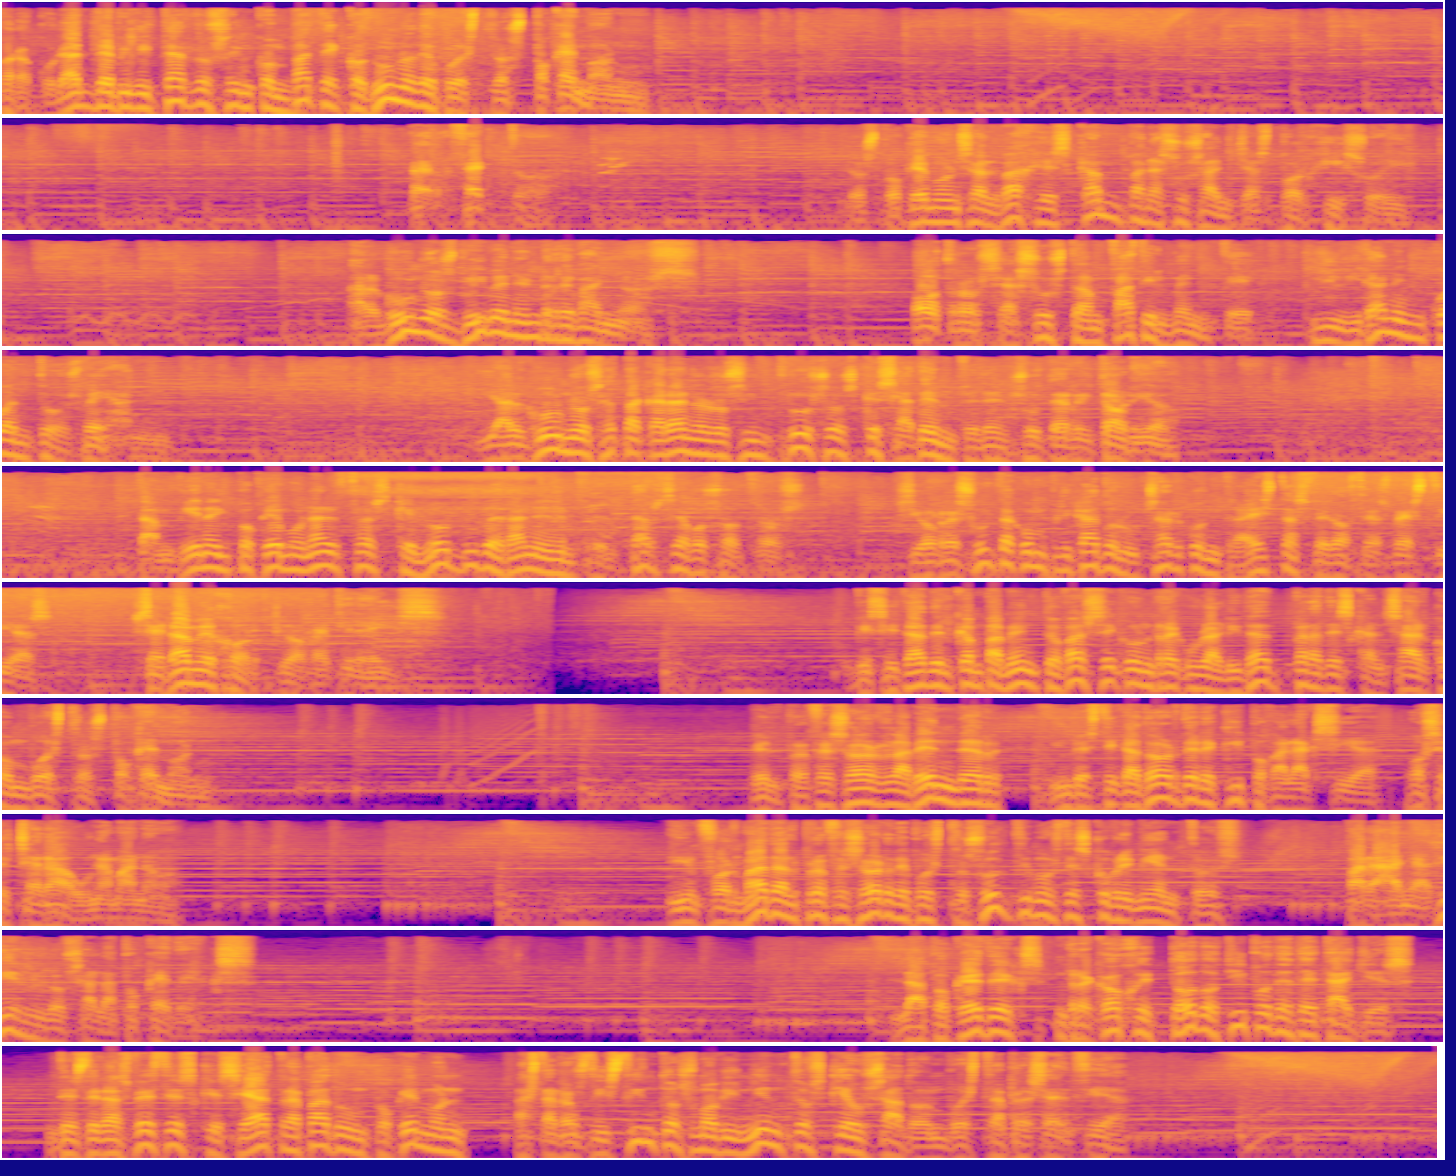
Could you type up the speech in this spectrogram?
Procurad debilitarlos en combate con uno de vuestros Pokémon. Perfecto. Los Pokémon salvajes campan a sus anchas por Hisui. Algunos viven en rebaños. Otros se asustan fácilmente y huirán en cuanto os vean. Y algunos atacarán a los intrusos que se adentren en su territorio. También hay Pokémon alfas que no dudarán en enfrentarse a vosotros. Si os resulta complicado luchar contra estas feroces bestias, será mejor que os retiréis. Visitad el campamento base con regularidad para descansar con vuestros Pokémon. El profesor Lavender, investigador del equipo Galaxia, os echará una mano. Informad al profesor de vuestros últimos descubrimientos para añadirlos a la Pokédex. La Pokédex recoge todo tipo de detalles, desde las veces que se ha atrapado un Pokémon hasta los distintos movimientos que ha usado en vuestra presencia.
